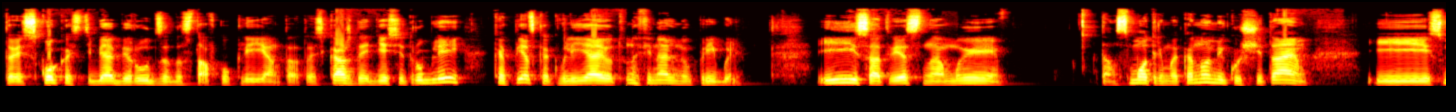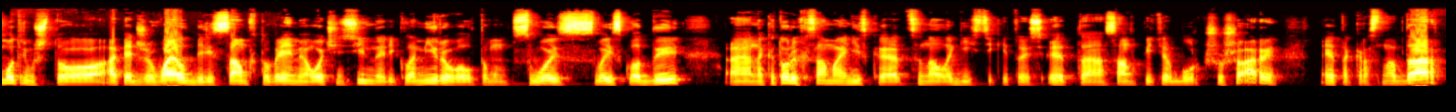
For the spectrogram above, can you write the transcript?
то есть сколько с тебя берут за доставку клиента, то есть каждые 10 рублей капец как влияют на финальную прибыль. И, соответственно, мы там смотрим экономику, считаем, и смотрим, что, опять же, Wildberries сам в то время очень сильно рекламировал там свой, свои склады, э, на которых самая низкая цена логистики. То есть это Санкт-Петербург, Шушары, это Краснодар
